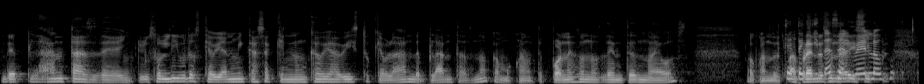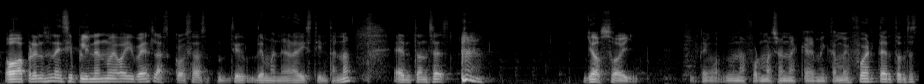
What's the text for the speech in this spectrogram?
de, plantas, de incluso libros que había en mi casa que nunca había visto que hablaban de plantas, ¿no? Como cuando te pones unos lentes nuevos o cuando aprendes una disciplina o aprendes una disciplina nueva y ves las cosas de, de manera distinta, ¿no? Entonces, yo soy, tengo una formación académica muy fuerte, entonces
